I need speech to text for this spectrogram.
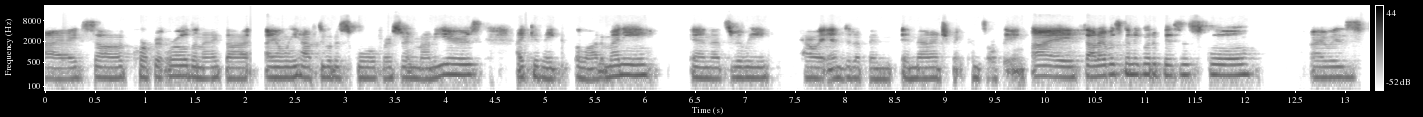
I saw corporate world and I thought I only have to go to school for a certain amount of years. I can make a lot of money. And that's really how I ended up in, in management consulting. I thought I was going to go to business school. I was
